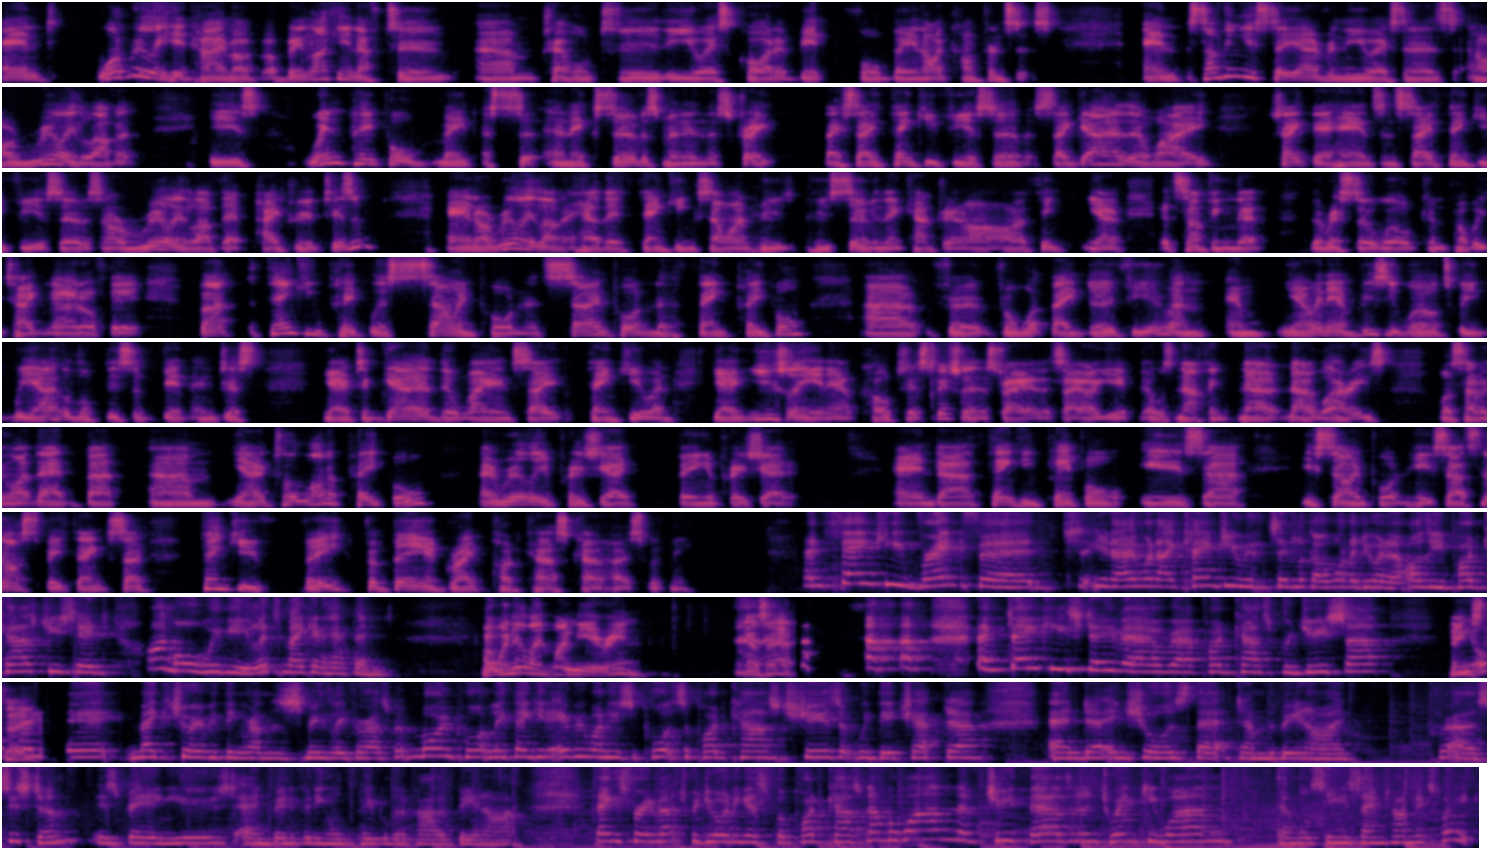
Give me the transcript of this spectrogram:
And what really hit home, I've, I've been lucky enough to um, travel to the US quite a bit for BNI conferences. And something you see over in the US, and, and I really love it, is when people meet a, an ex serviceman in the street, they say, Thank you for your service. They go out of their way, shake their hands, and say, Thank you for your service. And I really love that patriotism. And I really love it how they're thanking someone who's who's serving their country. And I, I think, you know, it's something that the rest of the world can probably take note of there. But thanking people is so important. It's so important to thank people uh, for for what they do for you. And and you know, in our busy worlds, we we overlook this a bit and just you know to go the way and say thank you. And you know, usually in our culture, especially in Australia, they say, "Oh yeah, it was nothing. No, no worries," or something like that. But um, you know, to a lot of people, they really appreciate being appreciated. And uh, thanking people is uh, is so important here. So it's nice to be thanked. So thank you, V, for being a great podcast co-host with me. And thank you, Brent, for you know when I came to you and said, "Look, I want to do an Aussie podcast," you said, "I'm all with you. Let's make it happen." Well, we're nearly one year in. How's that? and thank you, Steve, our uh, podcast producer. Thanks, Steve. There, making sure everything runs smoothly for us. But more importantly, thank you to everyone who supports the podcast, shares it with their chapter, and uh, ensures that um, the BNI uh, system is being used and benefiting all the people that are part of BNI. Thanks very much for joining us for podcast number one of 2021, and we'll see you same time next week.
